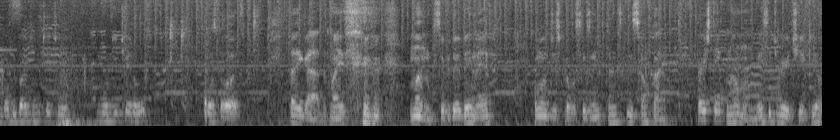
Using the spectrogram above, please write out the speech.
Igual bigodinho tietê bonito, cheiroso, gostoso. Tá ligado? Mas, mano, o servidor é bem leve. Como eu disse pra vocês, o link tá na descrição, cara. Perde tempo não, mano. Vem se divertir aqui, ó.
